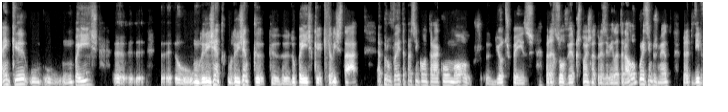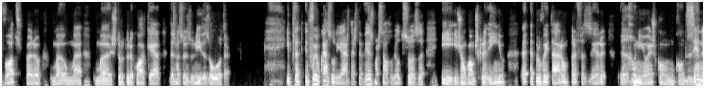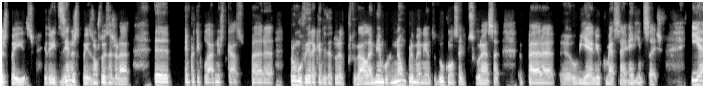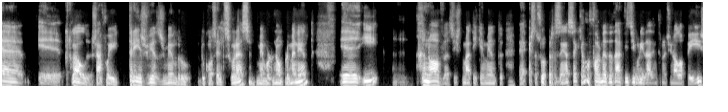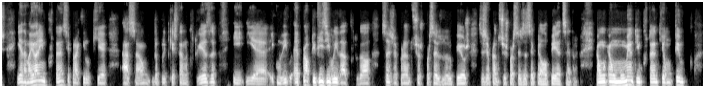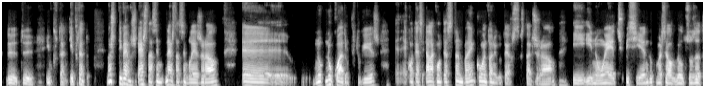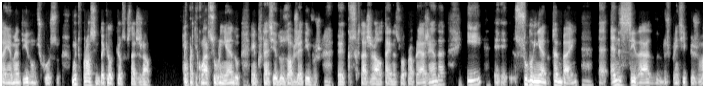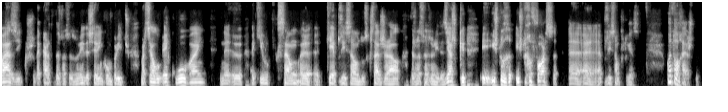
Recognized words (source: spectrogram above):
em que um país, eh, eh, um dirigente, o dirigente que, que, do país que, que ali está, aproveita para se encontrar com homólogos de outros países para resolver questões de natureza bilateral ou, por simplesmente, para pedir votos para uma, uma, uma estrutura qualquer das Nações Unidas ou outra. E, portanto, foi o caso, aliás, desta vez, Marcelo Rebelo de Sousa e, e João Gomes Cradinho uh, aproveitaram para fazer uh, reuniões com, com, dezenas de países, eu diria dezenas de países, não estou a exagerar, uh, em particular, neste caso, para promover a candidatura de Portugal a membro não permanente do Conselho de Segurança para o biênio que começa em 26. E Portugal já foi três vezes membro do Conselho de Segurança, membro não permanente, e renova sistematicamente eh, esta sua presença, que é uma forma de dar visibilidade internacional ao país e é da maior importância para aquilo que é a ação da política externa portuguesa e, e, a, e como digo, a própria visibilidade de Portugal, seja perante os seus parceiros europeus, seja perante os seus parceiros da CPLP, etc. É um, é um momento importante e é um tempo de, de importante. E, portanto, nós tivemos esta, nesta Assembleia Geral, eh, no, no, quadro português, eh, acontece, ela acontece também com António Guterres, secretário-geral, e, e, não é despiciando que Marcelo Rebelo de Sousa tenha mantido um discurso muito próximo daquele que é o secretário-geral em particular sublinhando a importância dos objetivos eh, que o secretário-geral tem na sua própria agenda e eh, sublinhando também eh, a necessidade dos princípios básicos da Carta das Nações Unidas serem cumpridos. Marcelo ecoou bem aquilo que são que é a posição do secretário-geral das Nações Unidas e acho que isto, isto reforça a, a, posição portuguesa. Quanto ao resto,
